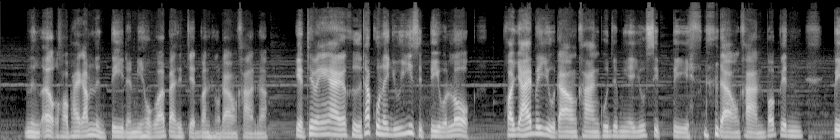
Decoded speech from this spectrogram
1เออขออภัยครับ1ปีเนี่ยมี 687 วันของดาวอังคารเนาะเปรียบเทียบง่ายๆก็คือถ้าคุณอายุ 20 ปีบนโลก พอย้ายไปอยู่ดาวอังคารคุณจะมีอายุ 10 ปี ดาวอังคาร เพราะเป็นปี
